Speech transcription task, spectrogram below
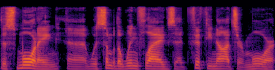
this morning uh, with some of the wind flags at 50 knots or more.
